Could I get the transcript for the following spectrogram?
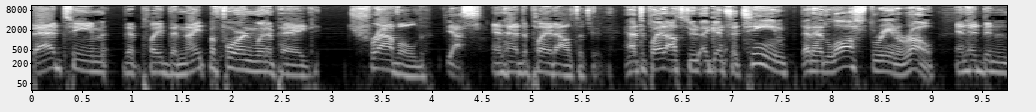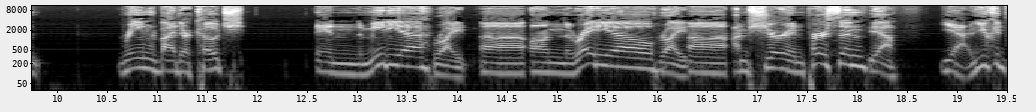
Bad team that played the night before in Winnipeg, traveled Yes, and had to play at altitude, had to play at altitude against a team that had lost three in a row. and had been reamed by their coach in the media, Right. uh, on the radio, Right. Uh, I'm sure in person. Yeah. Yeah, you could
